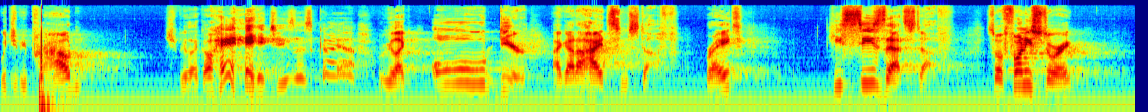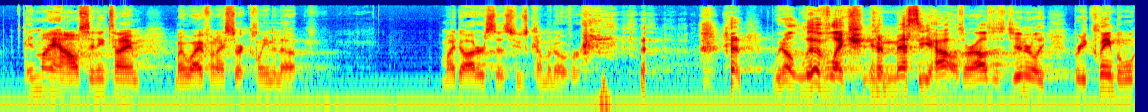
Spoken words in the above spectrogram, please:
Would you be proud? Would you be like, oh, hey, Jesus, Kaya? Or be like, oh, dear, I got to hide some stuff, right? He sees that stuff. So, a funny story in my house, anytime my wife and I start cleaning up, my daughter says, Who's coming over? we don't live like in a messy house. Our house is generally pretty clean, but we'll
